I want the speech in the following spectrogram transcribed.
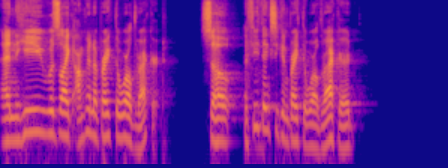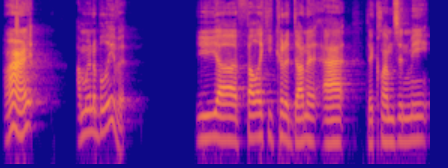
and he was like, "I'm gonna break the world record." So if he thinks he can break the world record, all right, I'm gonna believe it. He uh, felt like he could have done it at the Clemson meet,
